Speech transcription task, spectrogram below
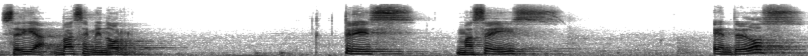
Sería base menor 3 más 6 entre 2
